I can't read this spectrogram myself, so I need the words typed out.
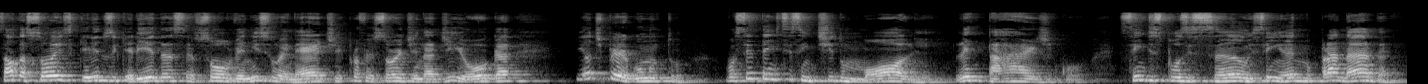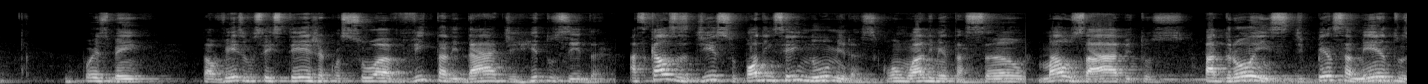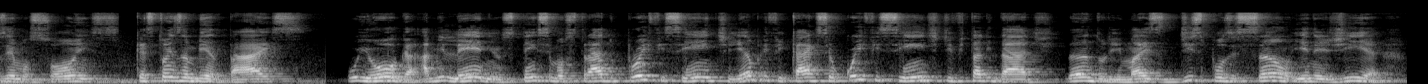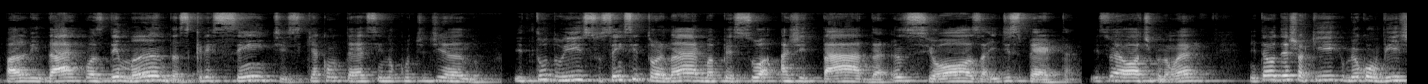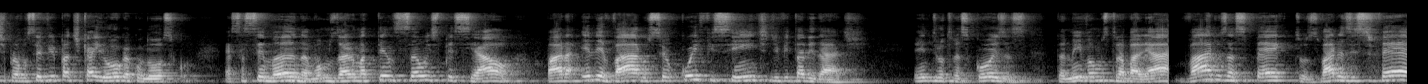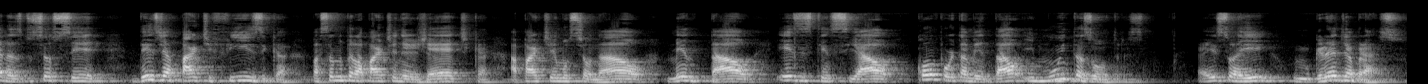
Saudações, queridos e queridas. Eu sou Vinícius Lenert, professor de Nadi Yoga, e eu te pergunto: você tem se sentido mole, letárgico, sem disposição e sem ânimo para nada? Pois bem, talvez você esteja com a sua vitalidade reduzida. As causas disso podem ser inúmeras, como alimentação, maus hábitos, padrões de pensamentos e emoções, questões ambientais. O yoga há milênios tem se mostrado proeficiente e amplificar seu coeficiente de vitalidade, dando-lhe mais disposição e energia para lidar com as demandas crescentes que acontecem no cotidiano. E tudo isso sem se tornar uma pessoa agitada, ansiosa e desperta. Isso é ótimo, não é? Então eu deixo aqui o meu convite para você vir praticar yoga conosco. Essa semana vamos dar uma atenção especial para elevar o seu coeficiente de vitalidade. Entre outras coisas, também vamos trabalhar vários aspectos, várias esferas do seu ser, desde a parte física, passando pela parte energética, a parte emocional, mental, existencial, comportamental e muitas outras. É isso aí, um grande abraço.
